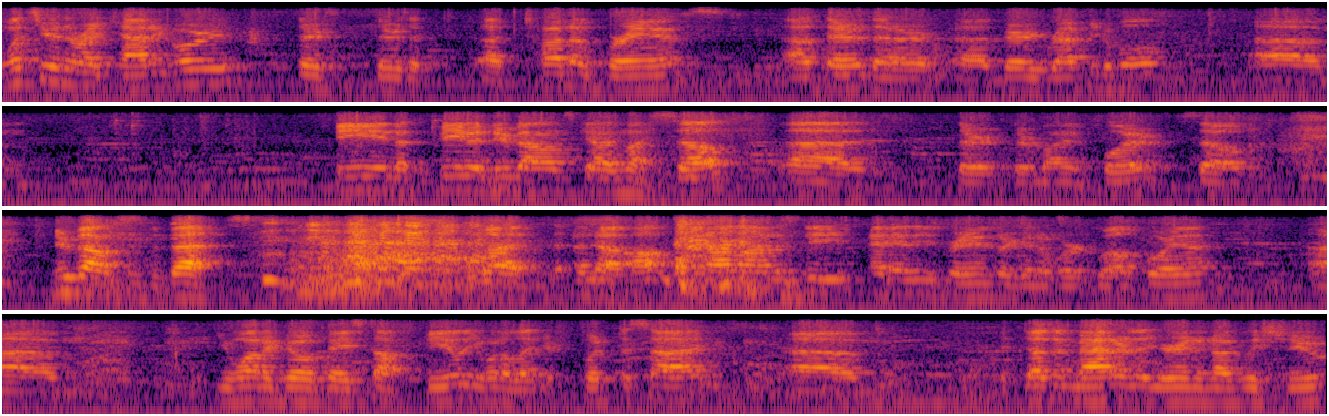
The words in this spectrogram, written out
Once you're in the right category, there's, there's a, a ton of brands out there that are uh, very reputable. Um, being being a New Balance guy myself, uh, they're they're my employer, so New Balance is the best. but no, all, in all honesty, any of these brands are going to work well for you. Um, you want to go based off feel. You want to let your foot decide. Um, it doesn't matter that you're in an ugly shoe.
